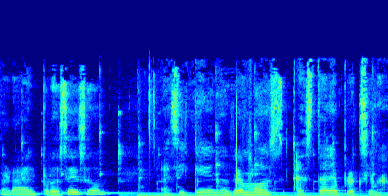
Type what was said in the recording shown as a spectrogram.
para el proceso. Así que nos vemos hasta la próxima.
